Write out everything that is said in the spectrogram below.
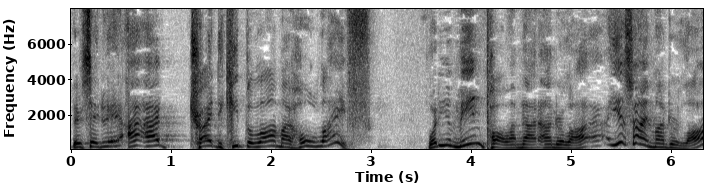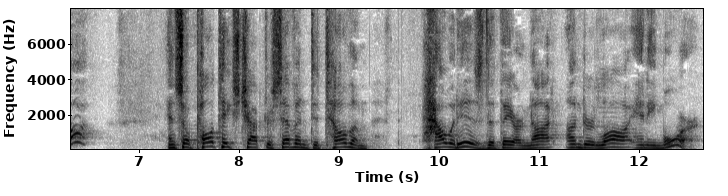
They say, I, I've tried to keep the law my whole life. What do you mean, Paul, I'm not under law? Yes, I'm under law. And so Paul takes chapter 7 to tell them how it is that they are not under law anymore.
